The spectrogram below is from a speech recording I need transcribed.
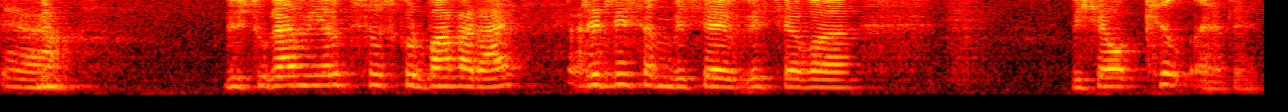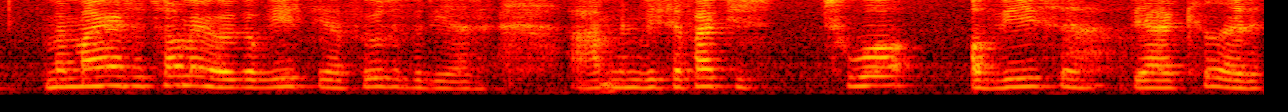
Ja. Men hvis du gerne vil hjælpe, så skal du bare være dig. Ja. Lidt ligesom hvis jeg, hvis jeg var hvis jeg var ked af det. Men mange gange så tør man jo ikke at vise de her følelser, fordi at, ah, men hvis jeg faktisk turde at vise, at jeg er ked af det,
